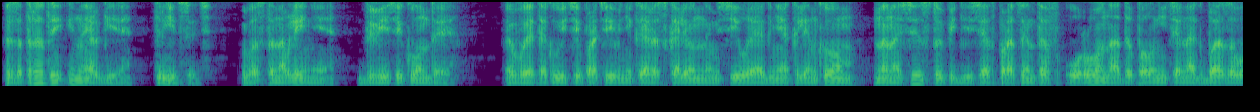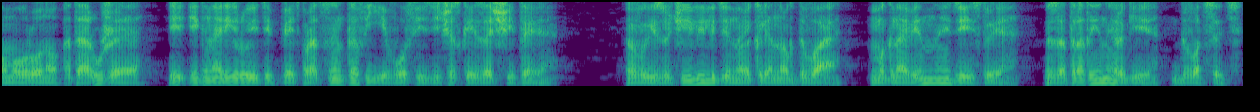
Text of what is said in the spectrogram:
Затраты энергии – 30. Восстановление – 2 секунды. Вы атакуете противника раскаленным силой огня клинком, нанося 150% урона дополнительно к базовому урону от оружия и игнорируете 5% его физической защиты. Вы изучили ледяной клинок 2. Мгновенное действие. Затраты энергии – 20.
